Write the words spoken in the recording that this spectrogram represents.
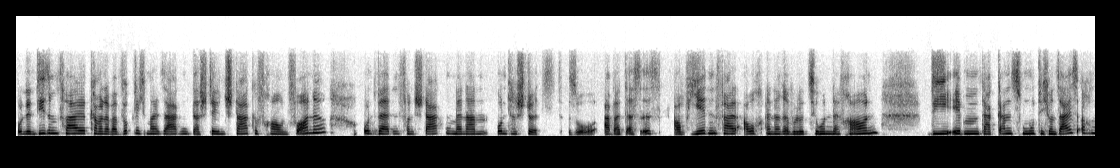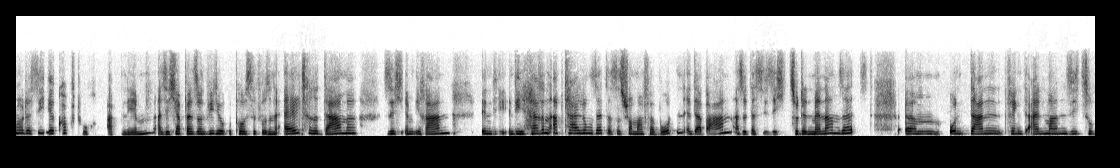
Und in diesem Fall kann man aber wirklich mal sagen, da stehen starke Frauen vorne und werden von starken Männern unterstützt. So, aber das ist auf jeden Fall auch eine Revolution der Frauen die eben da ganz mutig und sei es auch nur, dass sie ihr Kopftuch abnehmen. Also ich habe da so ein Video gepostet, wo so eine ältere Dame sich im Iran in die, in die Herrenabteilung setzt. Das ist schon mal verboten in der Bahn, also dass sie sich zu den Männern setzt. Ähm, und dann fängt ein Mann sie zu,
